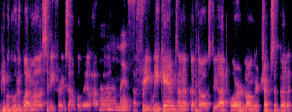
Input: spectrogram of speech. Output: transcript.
people go to Guatemala City, for example, they'll have a, Ah, nice. a free weekend and I've got dogs do that or longer trips. I've got a,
